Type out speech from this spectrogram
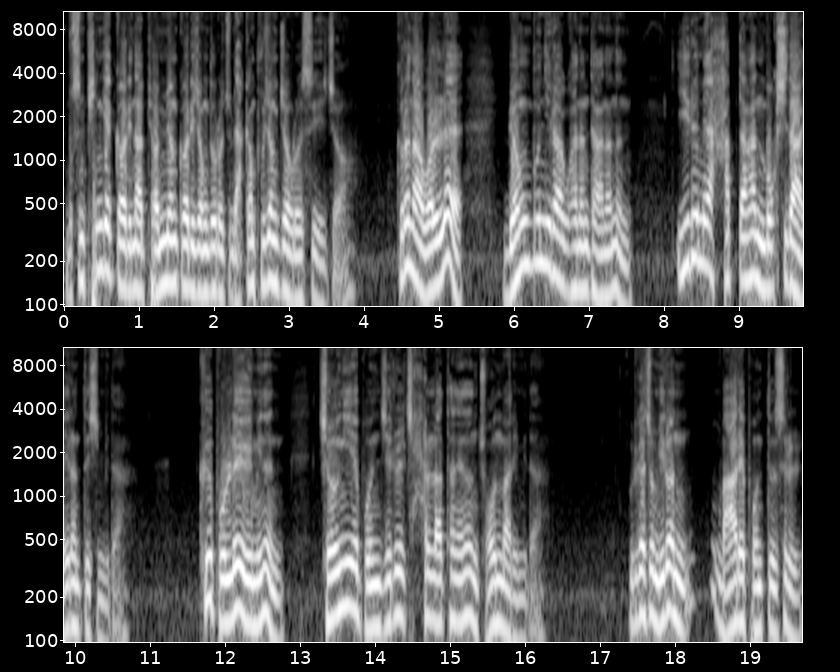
무슨 핑계거리나 변명거리 정도로 좀 약간 부정적으로 쓰이죠. 그러나 원래 명분이라고 하는 단어는 이름에 합당한 몫이다 이런 뜻입니다. 그 본래의 의미는 정의의 본질을 잘 나타내는 좋은 말입니다. 우리가 좀 이런 말의 본 뜻을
